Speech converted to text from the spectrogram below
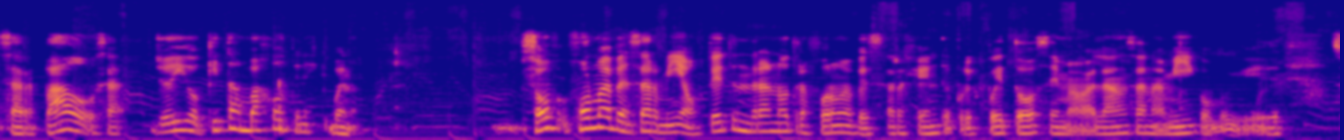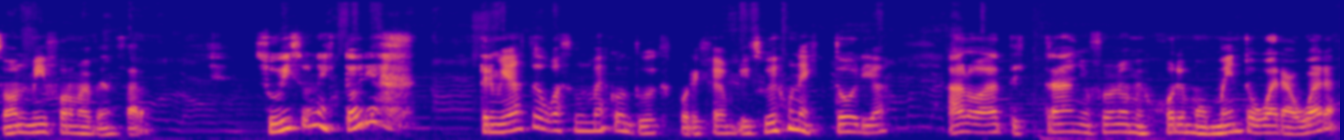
zarpado. O sea, yo digo, ¿qué tan bajo tenés que.? Bueno, son forma de pensar mía. Ustedes tendrán otra forma de pensar, gente, porque después todos se me abalanzan a mí, como que son mi forma de pensar. Subís una historia, terminaste hace un mes con tu ex, por ejemplo, y subes una historia algo te extraño, fueron los mejores momentos, guara guara.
